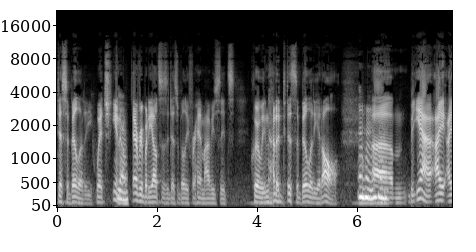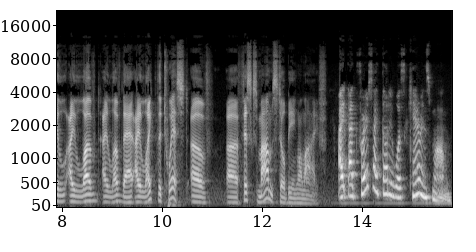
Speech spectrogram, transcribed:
disability, which you know, Yeah. everybody else is a disability. For him, obviously, it's clearly not a disability at all. Mhm, Um, but yeah, I, I I loved I loved that. I liked the twist of uh, Fisk's mom still being alive. I at first I thought it was Karen's mom.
